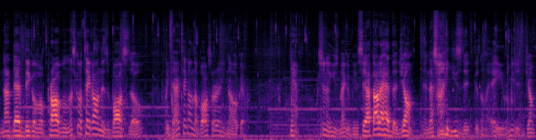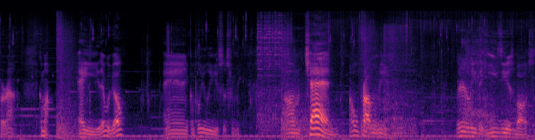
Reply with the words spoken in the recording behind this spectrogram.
Not that big of a problem. Let's go take on this boss though. Wait, did I take on the boss already? No, okay. Damn, I shouldn't have used Mega Bean. See, I thought I had the jump, and that's why I used it. Because I'm like, hey, let me just jump around. Come on. Hey, there we go. And completely useless for me. Um, Chad. No problem here. Literally the easiest boss.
